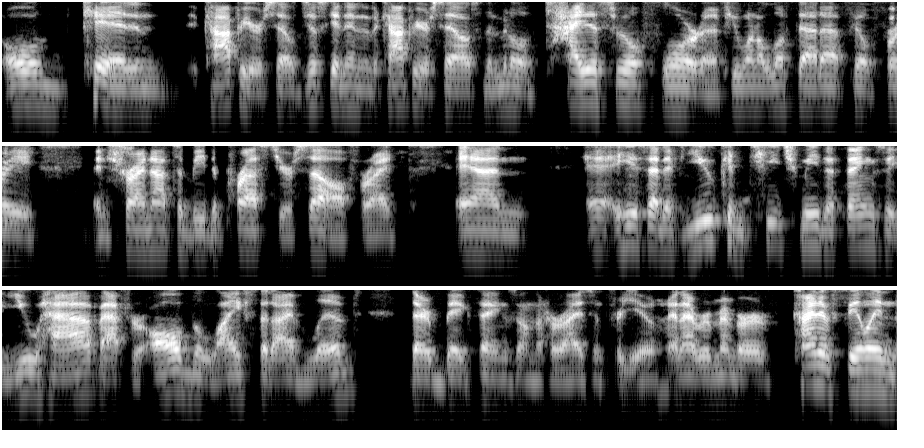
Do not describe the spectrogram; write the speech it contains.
old kid in copier sales, just getting into copier sales in the middle of Titusville, Florida. If you want to look that up, feel free and try not to be depressed yourself, right? And eh, he said, if you can teach me the things that you have after all the life that I've lived, there are big things on the horizon for you. And I remember kind of feeling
